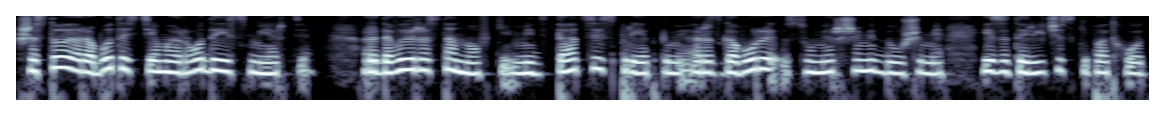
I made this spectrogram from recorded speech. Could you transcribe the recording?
Шестое. Работа с темой рода и смерти. Родовые расстановки, медитации с предками, разговоры с умершими душами, эзотерический подход.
